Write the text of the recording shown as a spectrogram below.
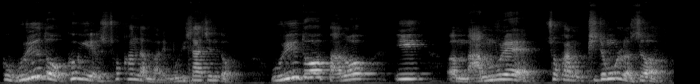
그 우리도 거기에 속한단 말이에요. 우리 자신도 우리도 바로 이 어, 만물에 속하는 피조물로서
